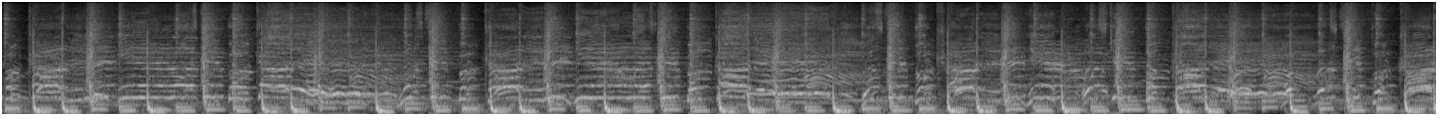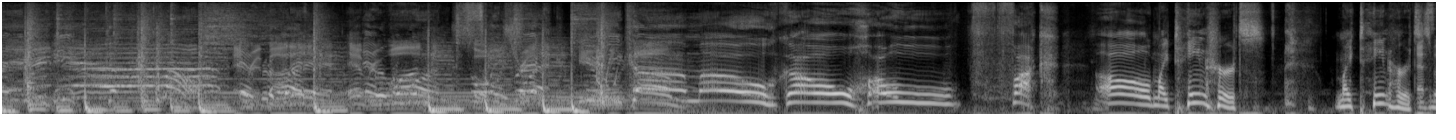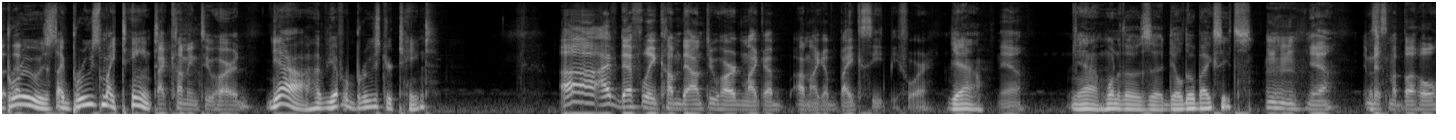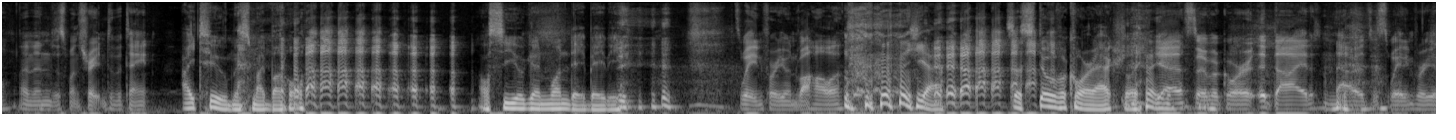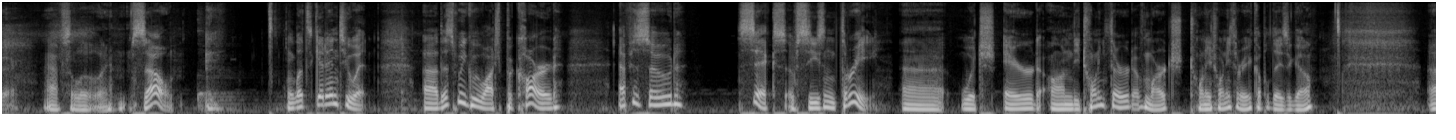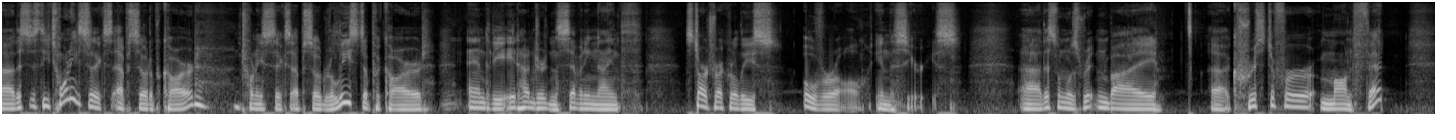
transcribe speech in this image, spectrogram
go, oh, fuck. Oh, my taint hurts. My taint hurts. It's That's- bruised. I bruised my taint. By coming too hard. Yeah. Have you ever bruised your taint? Uh, I've definitely come down too hard in like a on like a bike seat before. Yeah. Yeah. Yeah. One of those uh, dildo bike seats. Yeah. It missed my butthole and then just went straight into the taint. I too miss my butthole. I'll see you again one day, baby. It's waiting for you in Valhalla. yeah. It's a Sto-Vo-Kor, actually. yeah, Sto-Vo-Kor. It died. Now it's just waiting for you there. Absolutely. So, let's get into it. Uh, this week we watched Picard, episode six of season three, uh, which aired on the 23rd of March, 2023, a couple days ago. Uh, this is the 26th episode of Picard, 26th episode released of Picard, and the 879th Star Trek release overall in the series. Uh, this one was written by uh, Christopher Monfette,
